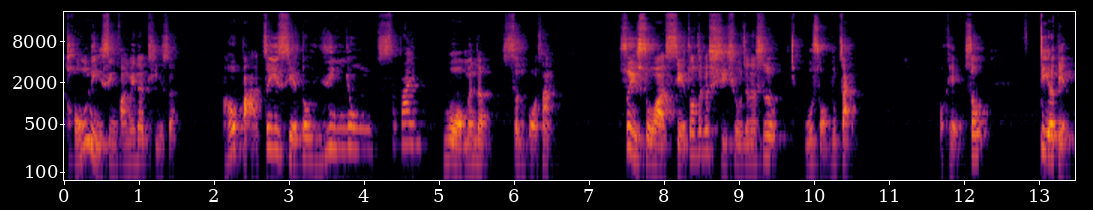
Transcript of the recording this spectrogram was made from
同理心方面的提升，然后把这一些都运用在我们的生活上。所以说啊，写作这个需求真的是无所不在。OK，说第二点，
